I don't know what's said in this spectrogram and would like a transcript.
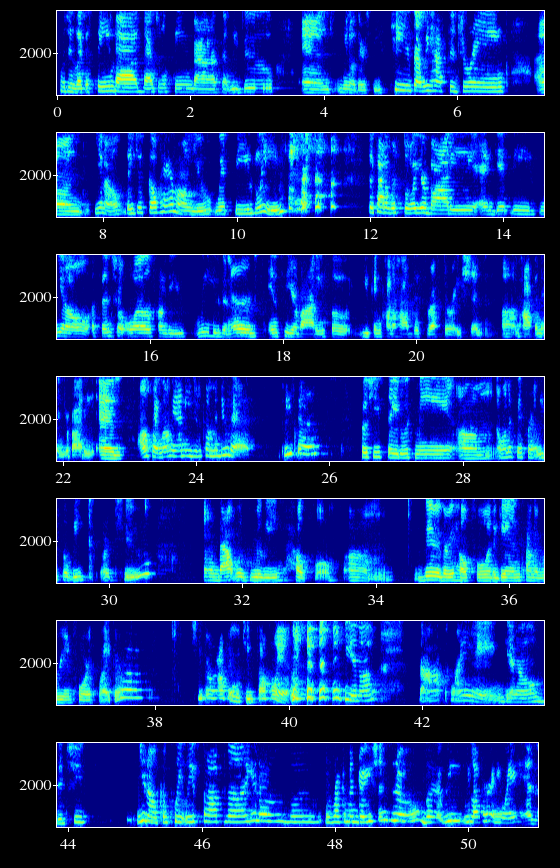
Which is like a steam bath, vaginal steam bath that we do and you know there's these teas that we have to drink and you know they just go ham on you with these leaves to kind of restore your body and get these, you know, essential oils from these leaves and herbs into your body so you can kind of have this restoration um, happen in your body. And I was like, Mommy, I need you to come and do that. Please come. So she stayed with me, um, I want to say for at least a week or two. And that was really helpful. Um, very, very helpful. And again, kind of reinforced like, girl, she been rocking with you. Stop playing. you know? stop playing, you know? Did she, you know, completely stop the, you know, the, the recommendations? No, but we, we love her anyway. And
